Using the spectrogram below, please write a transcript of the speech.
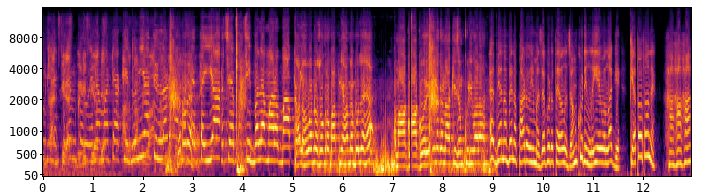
તું શાંતિ રાખ એમ બીડી પીવા દે. આખી હાલો બાપુ, દુનિયાથી આ- લડવા માટે તૈયાર છે પછી ભલે મારો બાપ કાલ હવાનો છોકરો બાપની સામે બોલે હે? આમાં આઘો રેડી ને કે નાખી જમકુડી વાળા. એ બેનો બેનો પાડો એમાં ઝઘડો થયો ઓલો જમખુડીને લઈ આવ્યો લાગે. કેતો હતો ને? હા હા હા.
